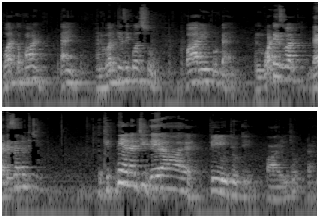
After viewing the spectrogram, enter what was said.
work upon time and work is equal to power into time and what is work that is energy तो कितनी एनर्जी दे रहा है? P into T power into time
